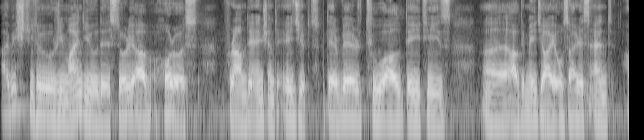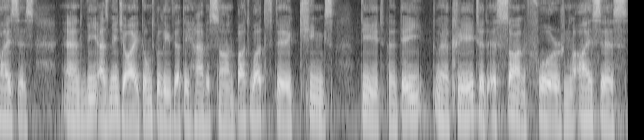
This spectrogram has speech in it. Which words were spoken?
I wish to remind you the story of Horus from the ancient Egypt. There were two old deities of the Magi, Osiris and Isis. And we as Magi don't believe that they have a son. But what the kings did, uh, they uh, created a son for Isis.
